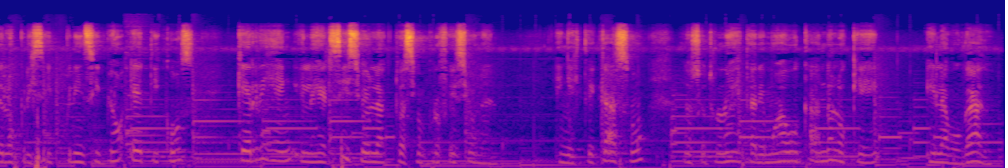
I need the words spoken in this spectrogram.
de los principios éticos que rigen el ejercicio de la actuación profesional. En este caso, nosotros nos estaremos abocando a lo que es el abogado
